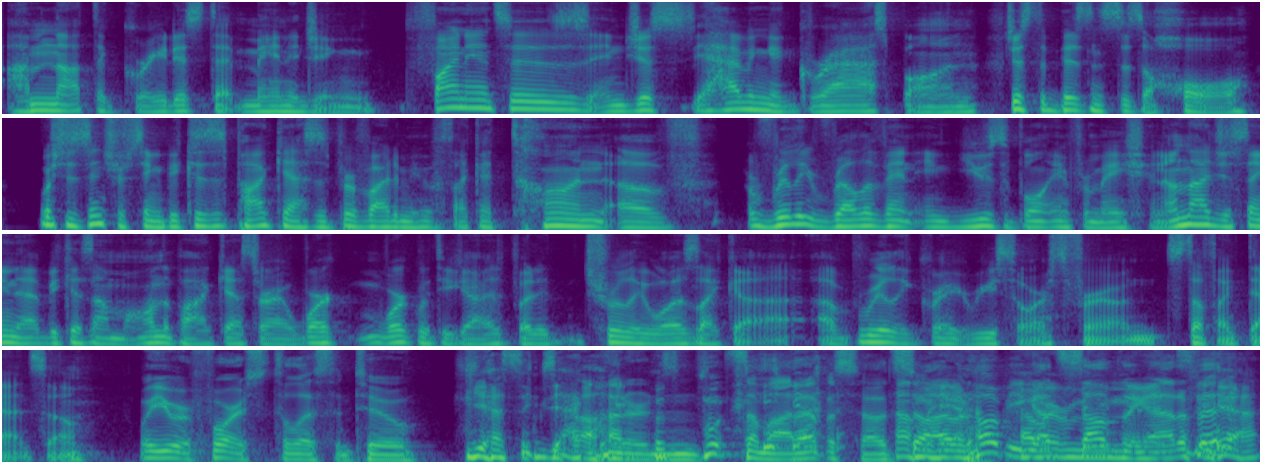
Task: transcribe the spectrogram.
I'm not the greatest at managing finances and just having a grasp on just the business as a whole, which is interesting because this podcast has provided me with like a ton of really relevant and usable information. I'm not just saying that because I'm on the podcast or I work work with you guys, but it truly was like a, a really great resource for um, stuff like that. So Well, you were forced to listen to Yes, exactly. a hundred and some odd episodes, so Oh, I would hope you got However many something out of it. Yeah,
